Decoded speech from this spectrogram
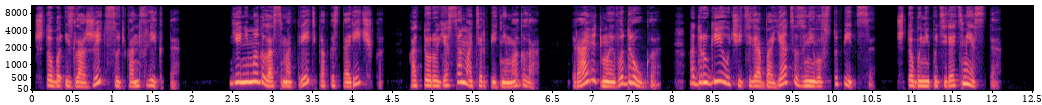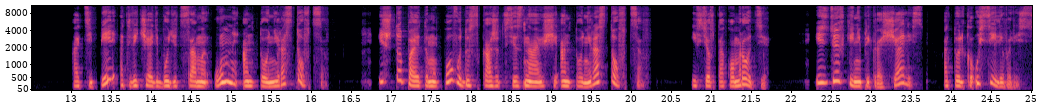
чтобы изложить суть конфликта. Я не могла смотреть, как историчка, которую я сама терпеть не могла, травит моего друга, а другие учителя боятся за него вступиться, чтобы не потерять место. А теперь отвечать будет самый умный Антоний Ростовцев. И что по этому поводу скажет всезнающий Антоний Ростовцев? И все в таком роде. Издевки не прекращались, а только усиливались.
